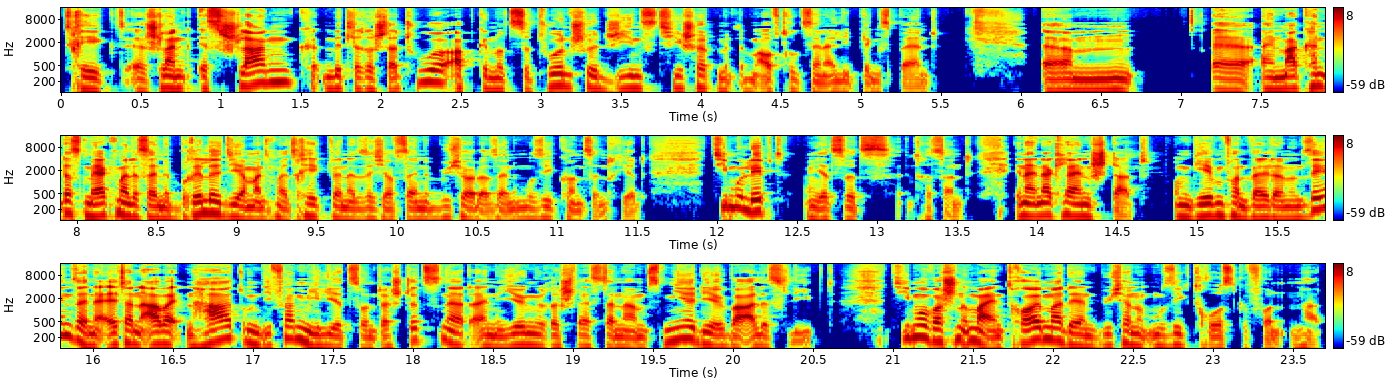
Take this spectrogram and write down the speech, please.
trägt, äh, schlank, ist schlank, mittlere Statur, abgenutzte Turnschuhe, Jeans, T-Shirt mit einem Aufdruck seiner Lieblingsband. Ähm, äh, ein markantes Merkmal ist seine Brille, die er manchmal trägt, wenn er sich auf seine Bücher oder seine Musik konzentriert. Timo lebt, und jetzt wird's interessant, in einer kleinen Stadt, umgeben von Wäldern und Seen. Seine Eltern arbeiten hart, um die Familie zu unterstützen. Er hat eine jüngere Schwester namens Mir, die er über alles liebt. Timo war schon immer ein Träumer, der in Büchern und Musik Trost gefunden hat.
